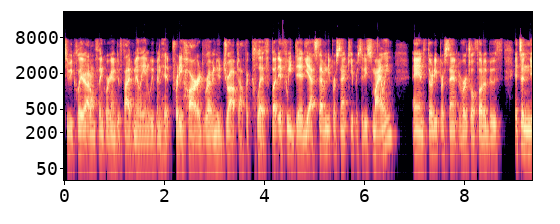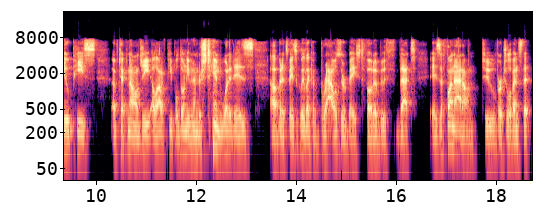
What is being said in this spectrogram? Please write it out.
to be clear, I don't think we're going to do five million. We've been hit pretty hard. Revenue dropped off a cliff. But if we did, yeah, 70% Keep Your City Smiling and 30% virtual photo booth. It's a new piece of technology. A lot of people don't even understand what it is, uh, but it's basically like a browser-based photo booth that is a fun add-on to virtual events that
